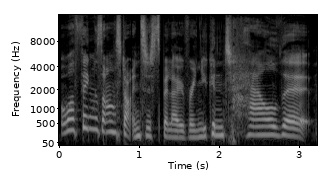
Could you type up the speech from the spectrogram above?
Well, things are starting to spill over, and you can tell that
